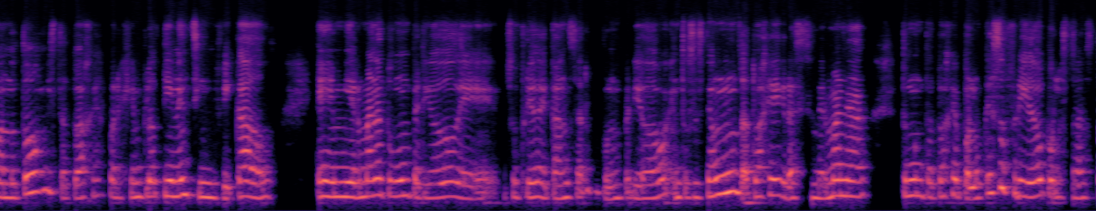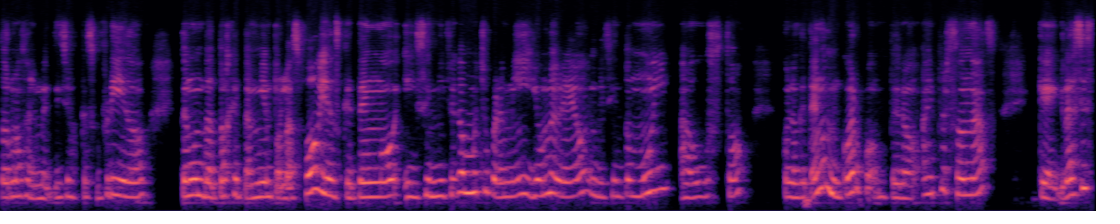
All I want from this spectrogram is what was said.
cuando todos mis tatuajes, por ejemplo, tienen significado. Eh, mi hermana tuvo un periodo de, sufrió de cáncer por un periodo, entonces tengo un tatuaje gracias a mi hermana, tengo un tatuaje por lo que he sufrido, por los trastornos alimenticios que he sufrido, tengo un tatuaje también por las fobias que tengo y significa mucho para mí. Yo me veo y me siento muy a gusto con lo que tengo en mi cuerpo, pero hay personas que gracias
